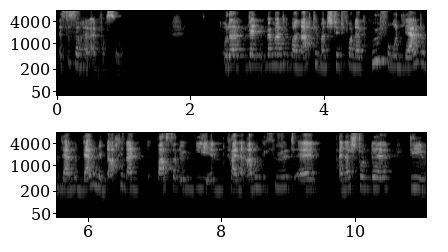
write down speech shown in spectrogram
es ist dann halt einfach so. Oder wenn, wenn man drüber nachdenkt, man steht vor der Prüfung und lernt und lernt und lernt und im Nachhinein war es dann irgendwie in, keine Ahnung, gefühlt äh, einer Stunde, die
